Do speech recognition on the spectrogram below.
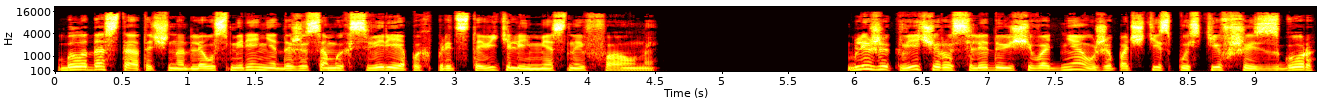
было достаточно для усмирения даже самых свирепых представителей местной фауны. Ближе к вечеру следующего дня, уже почти спустившись с гор,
